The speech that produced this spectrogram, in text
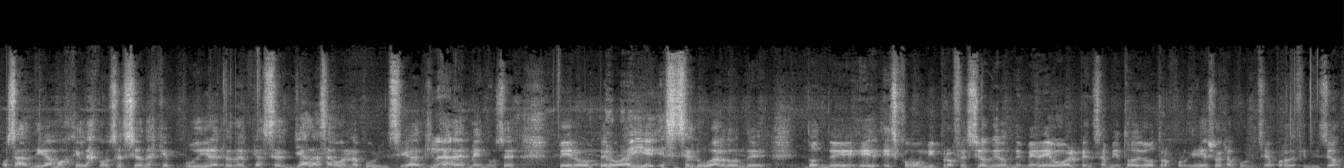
o sea, digamos que las concesiones que pudiera tener que hacer ya las hago en la publicidad, y Claro. cada vez menos, ¿eh? Pero, pero ahí ese es el lugar donde, donde es, es como mi profesión y donde me debo al pensamiento de otros, porque eso es la publicidad por definición,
